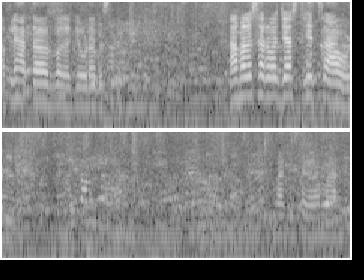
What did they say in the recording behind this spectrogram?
आपल्या हातावर बघा केवढा बसतो. आम्हाला सर्वात जास्त हेच आवडलं. बाकी सगळं मार्केट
